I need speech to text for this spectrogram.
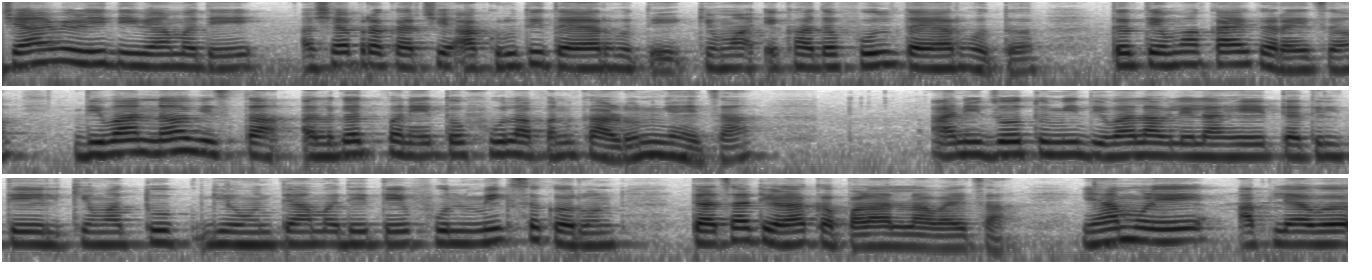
ज्यावेळी दिव्यामध्ये अशा प्रकारची आकृती तयार होते किंवा एखादं फूल तयार होतं तर तेव्हा काय करायचं? दिवा न विजता अलगदपणे तो फूल आपण काढून घ्यायचा. आणि जो तुम्ही दिवा लावलेला आहे त्यातील तेल किंवा तूप घेऊन त्यामध्ये ते फूल मिक्स करून त्याचा टिळा कपाळाला लावायचा. ह्यामुळे आपल्यावर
